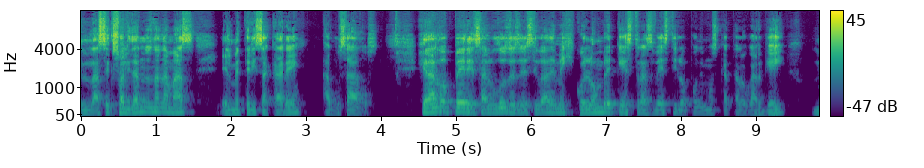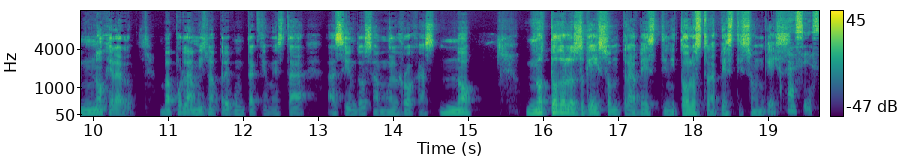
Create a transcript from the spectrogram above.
la sexualidad no es nada más el meter y sacar, ¿eh? Abusados. Gerardo Pérez, saludos desde Ciudad de México. El hombre que es transvesti lo podemos catalogar gay. No, Gerardo. Va por la misma pregunta que me está haciendo Samuel Rojas. No. No todos los gays son travesti, ni todos los travestis son gays. Así es.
